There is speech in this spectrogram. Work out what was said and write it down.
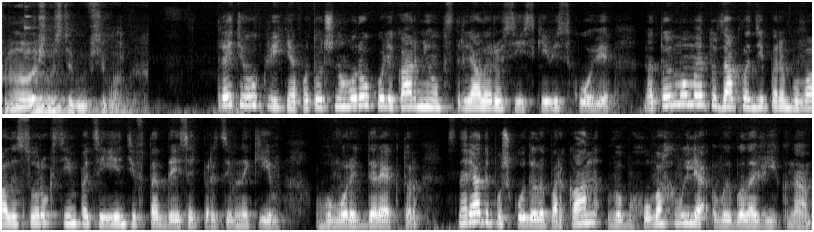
приналежностями всіма. 3 квітня поточного року лікарню обстріляли російські військові. На той момент у закладі перебували 47 пацієнтів та 10 працівників, говорить директор. Снаряди пошкодили паркан, вибухова хвиля вибила вікна.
